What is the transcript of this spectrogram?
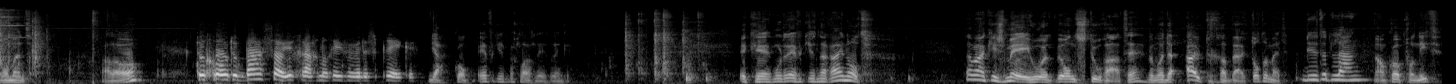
Moment. Hallo? De grote baas zou je graag nog even willen spreken. Ja, kom, eventjes mijn glas leeg drinken. Ik eh, moet er eventjes naar Reinhold. Dan maak je eens mee hoe het bij ons toegaat, hè. We worden uitgebuit, tot en met. Duurt het lang? Nou, ik hoop van niet.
